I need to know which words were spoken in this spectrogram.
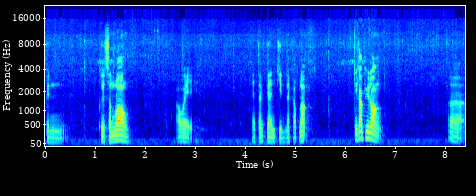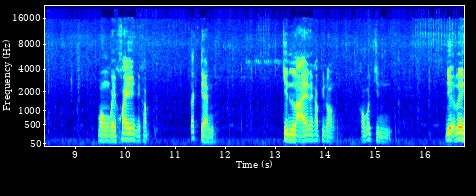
เป็นพืชสำรองเอาไว้ให้ตักแตนกินนะครับเนาะนี่ครับพี่น้องอมองใบไข่นี่ครับตักแตนกินหลายนะครับพี่น้องเขาว่ากินเยอะเลย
